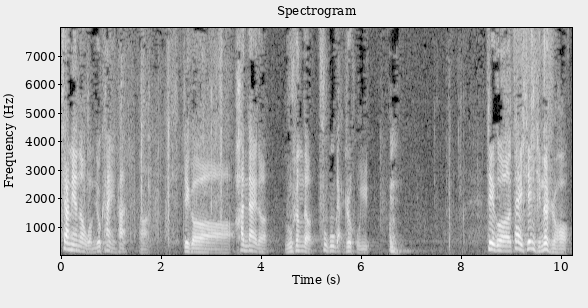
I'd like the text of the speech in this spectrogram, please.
下面呢，我们就看一看啊，这个汉代的儒生的复古改制呼吁。这个在先秦的时候，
